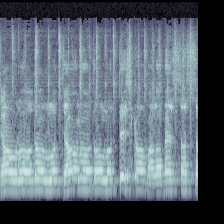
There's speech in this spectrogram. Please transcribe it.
Joulu on tullut, joulu on tullut, tiskovalo vessassa.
